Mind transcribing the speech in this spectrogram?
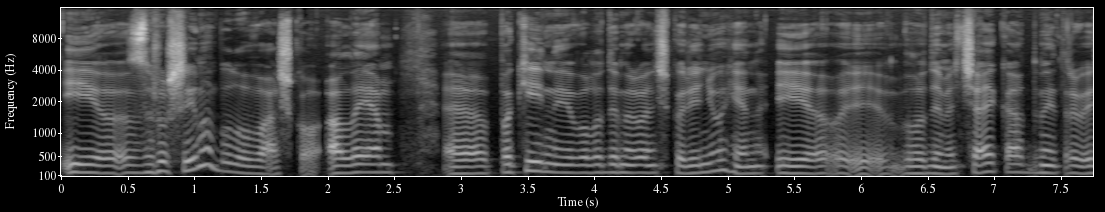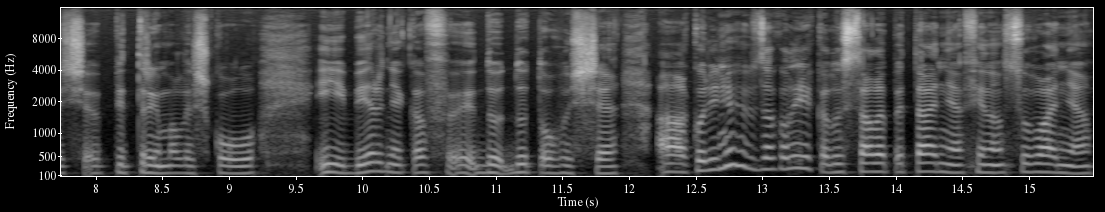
і е, з грошима було важко, але е, покійний Володимир Іванович Корінюгін і е, Володимир Чайка Дмитрович підтримали школу, і Бірніков е, до, до того ще. А Корінюгін взагалі, коли стало питання фінансування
